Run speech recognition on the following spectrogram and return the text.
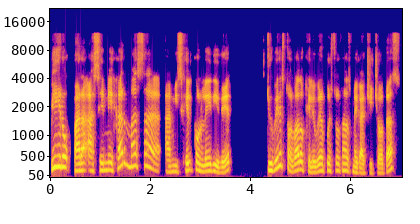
pero para asemejar más a, a Miss Hell con Lady Death, ¿te hubiera estorbado que le hubieran puesto unas mega chichotas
